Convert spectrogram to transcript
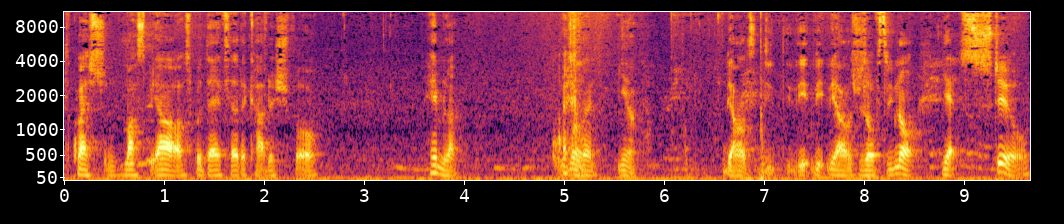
the question must be asked: Would they have said a Kaddish for Himmler? I don't Well, know yeah. the answer, the, the, the answer is obviously not. Yet still,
